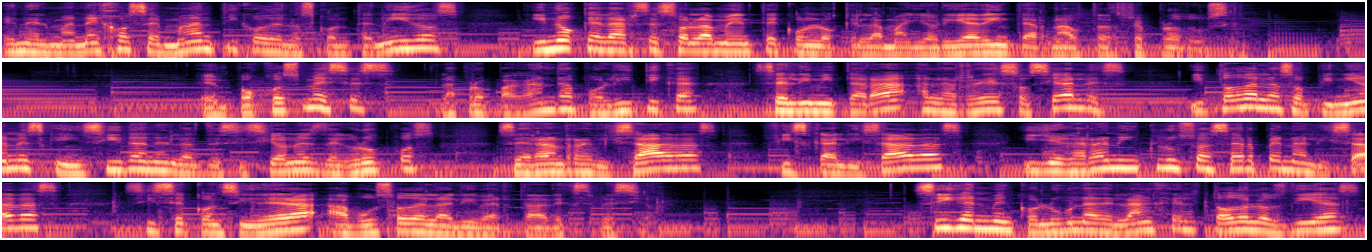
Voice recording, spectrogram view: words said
en el manejo semántico de los contenidos y no quedarse solamente con lo que la mayoría de internautas reproducen. En pocos meses, la propaganda política se limitará a las redes sociales y todas las opiniones que incidan en las decisiones de grupos serán revisadas, fiscalizadas y llegarán incluso a ser penalizadas si se considera abuso de la libertad de expresión. Síguenme en Columna del Ángel todos los días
